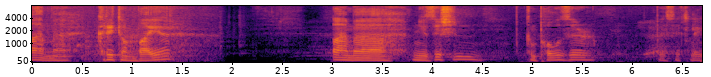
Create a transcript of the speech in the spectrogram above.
I'm uh, Kriton Beyer. I'm a musician, composer, basically.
